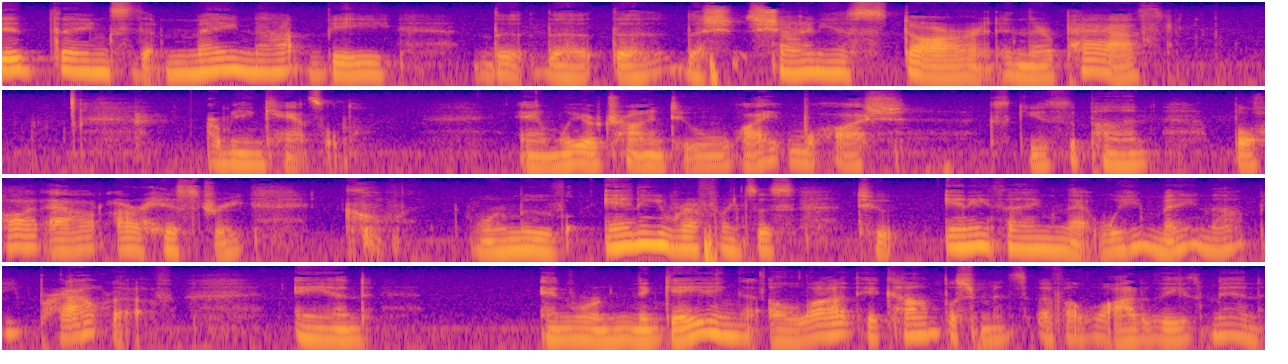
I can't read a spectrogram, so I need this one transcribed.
did things that may not be the the the, the shiniest star in their path, are being canceled, and we are trying to whitewash, excuse the pun, blot out our history, remove any references to anything that we may not be proud of, and and we're negating a lot of the accomplishments of a lot of these men.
